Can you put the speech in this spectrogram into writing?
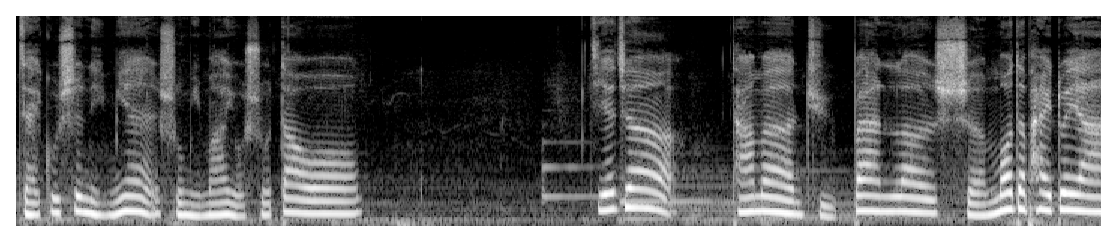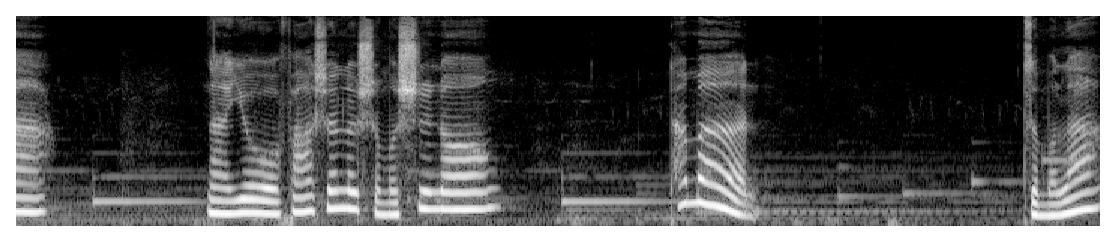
在故事里面，舒米妈有说到哦。接着，他们举办了什么的派对啊？那又发生了什么事呢？他们怎么啦？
